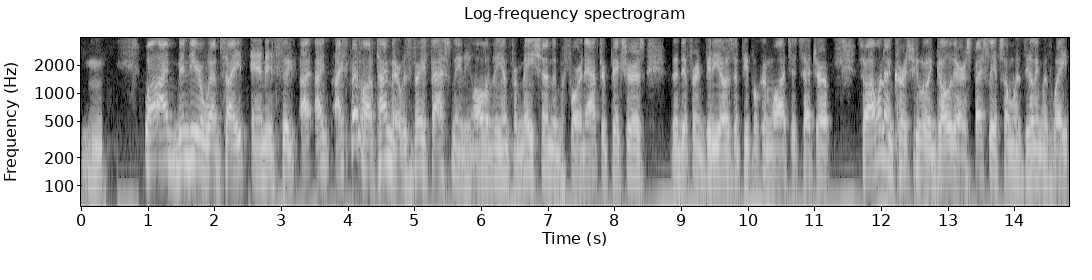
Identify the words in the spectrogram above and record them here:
Mm-hmm. Well, I've been to your website, and it's a, I, I, I spent a lot of time there. It was very fascinating. All of the information, the before and after pictures, the different videos that people can watch, etc. So I want to encourage people to go there, especially if someone's dealing with weight.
